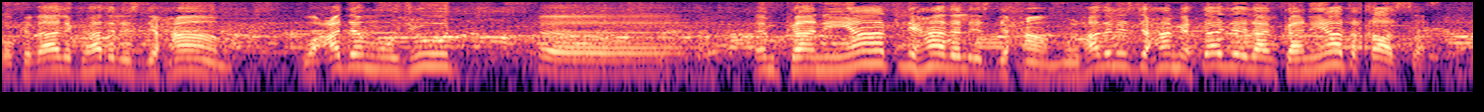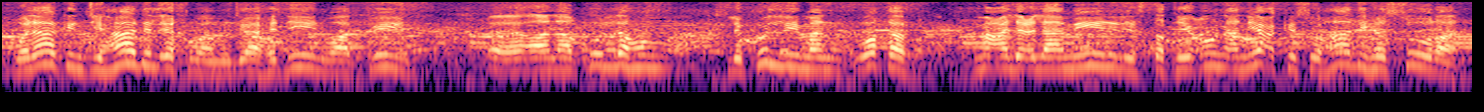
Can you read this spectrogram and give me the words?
وكذلك هذا الازدحام وعدم وجود آه، إمكانيات لهذا الازدحام. وهذا الازدحام يحتاج إلى إمكانيات خاصة. ولكن جهاد الإخوة مجاهدين واقفين آه، أنا أقول لهم لكل من وقف مع الإعلاميين اللي يستطيعون أن يعكسوا هذه الصورة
